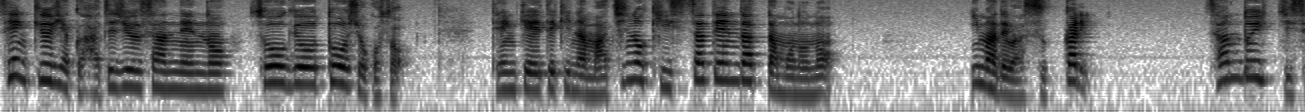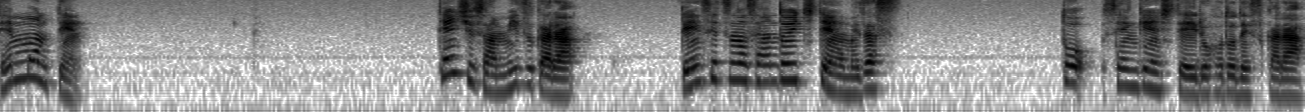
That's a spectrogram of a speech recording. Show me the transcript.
1983年の創業当初こそ典型的な街の喫茶店だったものの今ではすっかりサンドイッチ専門店店主さん自ら伝説のサンドイッチ店を目指すと宣言しているほどですから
